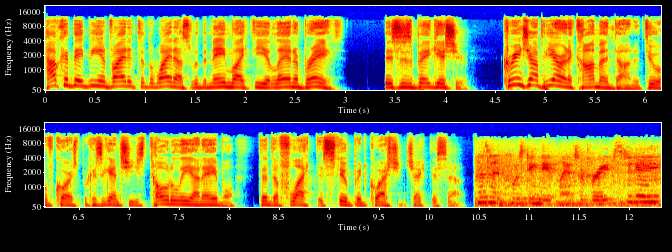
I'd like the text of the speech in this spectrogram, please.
how could they be invited to the White House with a name like the Atlanta Braves? This is a big issue. Karine Jean Pierre had a comment on it too, of course, because again, she's totally unable to deflect the stupid question. Check this out. President hosting the Atlanta Braves today.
